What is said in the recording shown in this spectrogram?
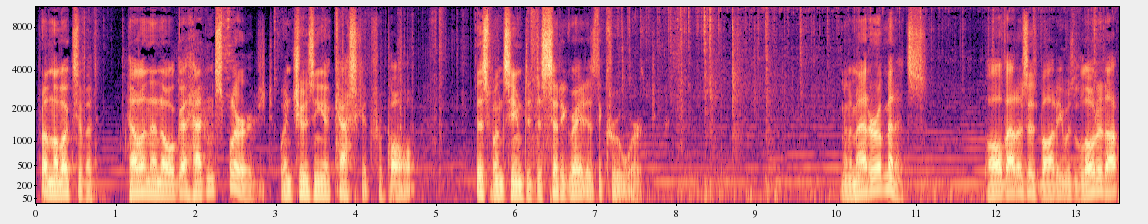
From the looks of it, Helen and Olga hadn't splurged when choosing a casket for Paul. This one seemed to disintegrate as the crew worked. In a matter of minutes, Paul Vados's body was loaded up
